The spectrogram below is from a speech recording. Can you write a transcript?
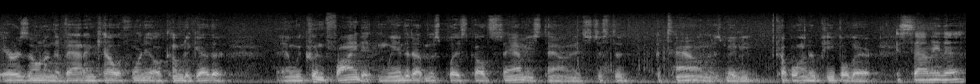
Arizona, Nevada, and California all come together. And we couldn't find it, and we ended up in this place called Sammy's Town. It's just a, a town. There's maybe a couple hundred people there. Is Sammy there?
